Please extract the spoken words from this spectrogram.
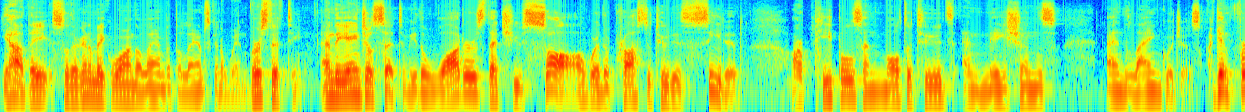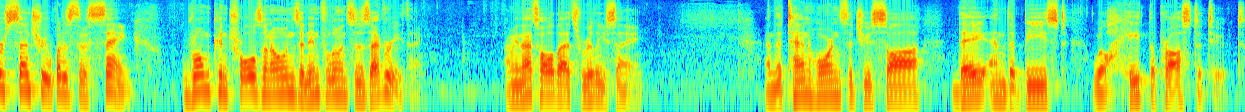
yeah, they, so they're going to make war on the Lamb, but the Lamb's going to win. Verse 15 And the angel said to me, The waters that you saw where the prostitute is seated are peoples and multitudes and nations and languages. Again, first century, what is this saying? Rome controls and owns and influences everything. I mean, that's all that's really saying. And the ten horns that you saw, they and the beast will hate the prostitute.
